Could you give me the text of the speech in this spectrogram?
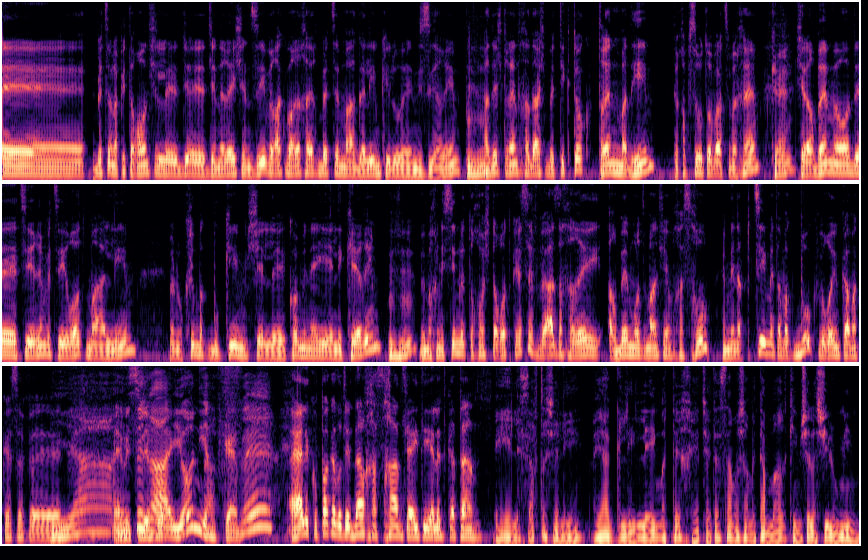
בעצם לפתרון של generation Z ורק מראה לך איך בעצם מעגלים כאילו אה, נסגרים מהמם. אז יש טרנד חדש בטיק טוק טרנד מדהים תחפשו אותו בעצמכם כן. של הרבה מאוד אה, צעירים וצעירות מעלים. הם לוקחים בקבוקים של אה, כל מיני אה, ליקרים מהמם. ומכניסים לתוכו שטרות כסף ואז אחרי הרבה מאוד זמן שהם חסכו הם מנפצים את הבקבוק ורואים כמה כסף אה, יא, הם איזה הצליחו. רעיון כן. יפה. היה לי קופה כזאת של דן חסכן שהייתי ילד קטן. אה, לסבתא שלי היה גלילי מתכת שהייתה שמה שם את המרקים של השילומים.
